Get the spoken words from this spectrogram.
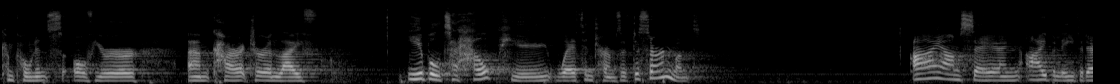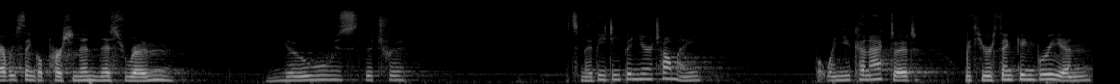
components of your um, character and life able to help you with in terms of discernment. I am saying I believe that every single person in this room knows the truth. It's maybe deep in your tummy, but when you connect it with your thinking brain,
